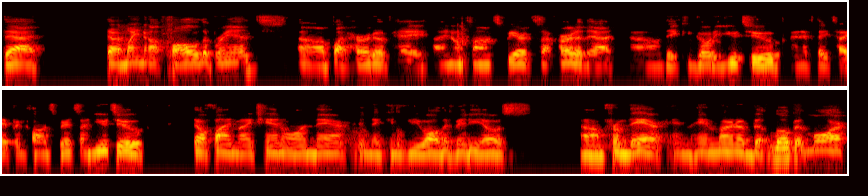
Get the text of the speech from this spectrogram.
that that might not follow the brands uh, but heard of hey i know clown spirits. I've heard of that. Uh, they can go to youtube and if they type in clown spirits on youtube they'll find my channel on there and they can view all the videos um, from there and, and learn a bit little bit more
